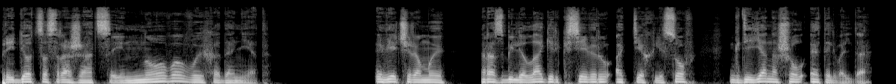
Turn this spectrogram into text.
придется сражаться, и нового выхода нет. Вечером мы разбили лагерь к северу от тех лесов, где я нашел Этельвальда.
